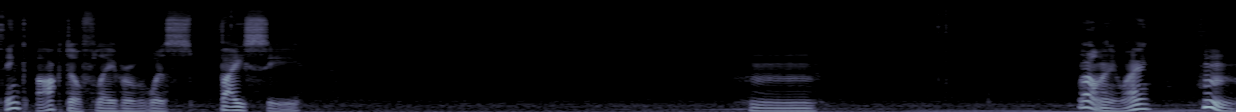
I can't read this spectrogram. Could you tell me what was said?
Think octo flavor was spicy. Hmm. Well, anyway. Hmm.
